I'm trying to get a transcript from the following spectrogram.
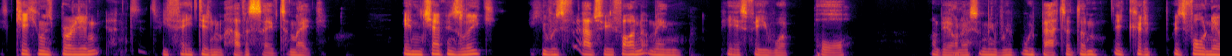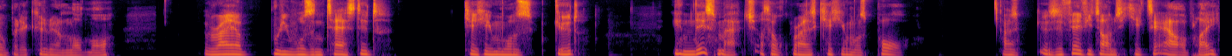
His kicking was brilliant, and to be fair, he didn't have a save to make. In Champions League, he was absolutely fine. I mean, PSV were poor. I'll be honest. I mean, we, we battered them. It could have it was four 0 but it could have been a lot more. Raya really wasn't tested. Kicking was good. In this match, I thought Raya's kicking was poor. There's a fair few times he kicked it out of play,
